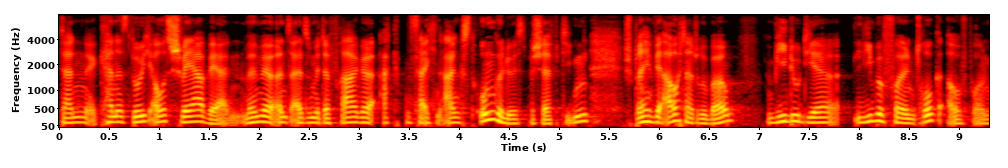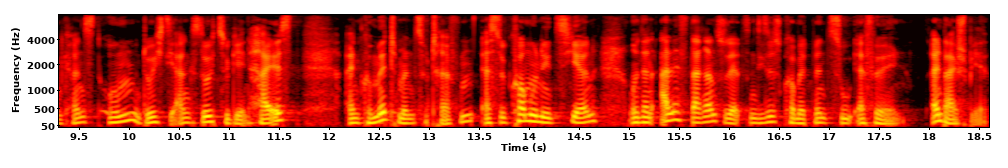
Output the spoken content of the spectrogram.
dann kann es durchaus schwer werden. Wenn wir uns also mit der Frage Aktenzeichen Angst ungelöst beschäftigen, sprechen wir auch darüber, wie du dir liebevollen Druck aufbauen kannst, um durch die Angst durchzugehen. Heißt, ein Commitment zu treffen, es zu kommunizieren und dann alles daran zu setzen, dieses Commitment zu erfüllen. Ein Beispiel.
